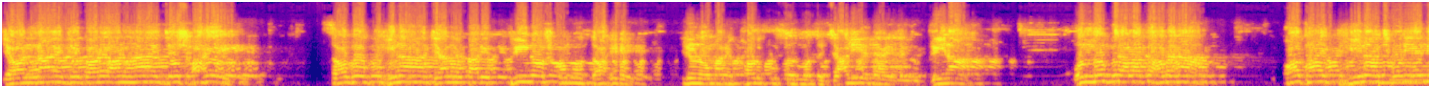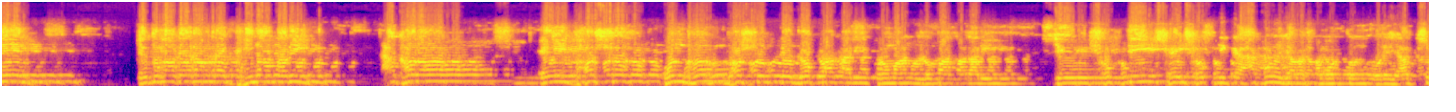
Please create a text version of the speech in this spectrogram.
যে, অন্যায় যে করে, অন্যায় যে সহে তব ঘৃণা যেন তার তৃণ সম দহে। তৃণ মানে খড়কুটোর জ্বালিয়ে দেয় যেন ঘৃণা। চালাতে হবে না। কথায় ঘৃণা ছড়িয়ে দিন। যে তোমাদের আমরা ঘৃণা করি, এখনও এই ধর্ষক বন্ধু প্রমাণ লোপাতকারী যে শক্তি, সেই শক্তিকে এখনও যারা সমর্থন করে যাচ্ছ,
